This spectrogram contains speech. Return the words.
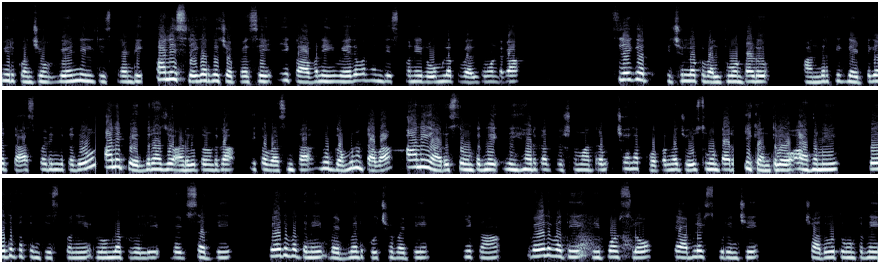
మీరు కొంచెం వేడి నీళ్ళు తీసుకురండి అని శ్రీగర్కి చెప్పేసి ఇక అవని వేదవంతం తీసుకుని రూమ్లోకి వెళ్తూ ఉండగా శ్రీగర్ కిచెన్లోకి వెళ్తూ ఉంటాడు. అందరికి గట్టిగా తాసపడింది కదూ? అని పెద్దరాజు అడుగుతుండగా ఇక వసంత నువ్వు గమ్మునుంటావా? అని అరుస్తూ ఉంటుంది. నిహారిక కృష్ణ మాత్రం చాలా కోపంగా చూస్తూ ఉంటారు. ఇక అంతలో అవని వేదవతిని తీసుకుని రూమ్లోకి వెళ్ళి బెడ్ సర్ది వేదవతిని బెడ్ మీద కూర్చోబెట్టి ఇక వేదవతి రిపోర్ట్స్లో టాబ్లెట్స్ గురించి చదువుతూ ఉంటుంది.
